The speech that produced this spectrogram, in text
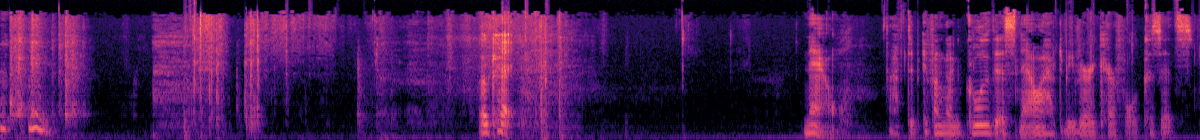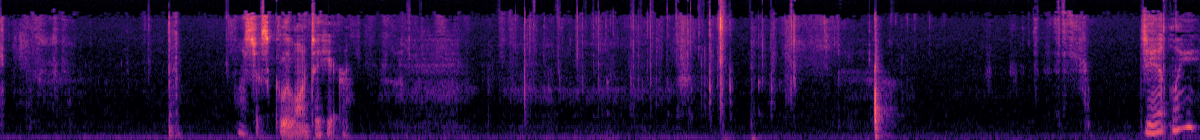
okay. Now, I'm going to glue this now, I have to be very careful because it's, let's just glue onto here. Gently.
